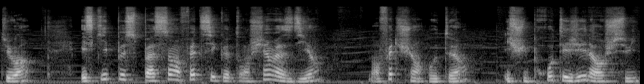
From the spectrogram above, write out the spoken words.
Tu vois? Et ce qui peut se passer en fait, c'est que ton chien va se dire, en fait, je suis en hauteur et je suis protégé là où je suis.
